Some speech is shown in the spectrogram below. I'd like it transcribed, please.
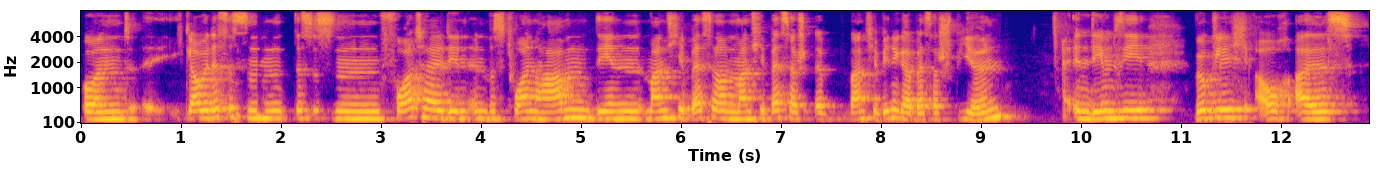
Und ich glaube, das ist ein, das ist ein Vorteil, den Investoren haben, den manche besser und manche besser, äh, manche weniger besser spielen, indem sie wirklich auch als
